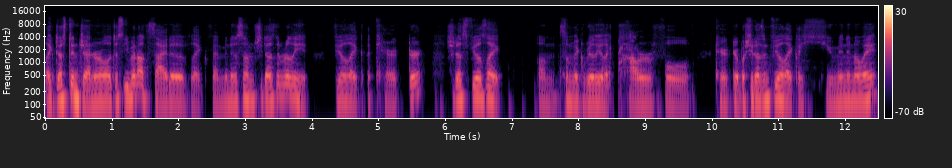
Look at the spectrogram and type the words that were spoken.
like just in general just even outside of like feminism she doesn't really feel like a character she just feels like um some like really like powerful character but she doesn't feel like a human in a way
